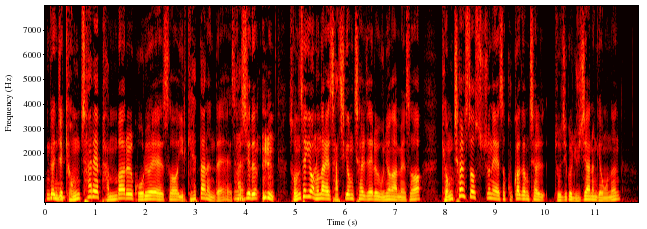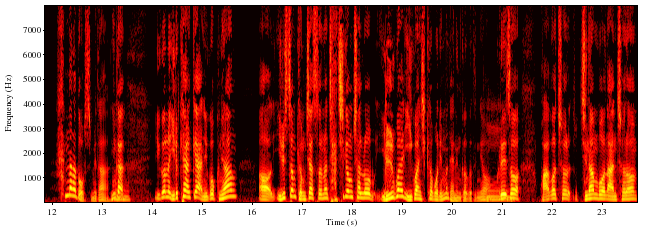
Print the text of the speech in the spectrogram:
그러니까 음. 이제 경찰의 반발을 고려해서 이렇게 했다는데 사실은 네. 전 세계 어느 나라에서 자치 경찰제를 운영하면서 경찰서 수준에서 국가 경찰 조직을 유지하는 경우는 한 나라도 없습니다. 그러니까 음. 이거는 이렇게 할 게 아니고 그냥 어, 일선 경찰서는 자치 경찰로 일괄 이관 시켜버리면 되는 거거든요. 음. 그래서 과거처럼, 지난번 안처럼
